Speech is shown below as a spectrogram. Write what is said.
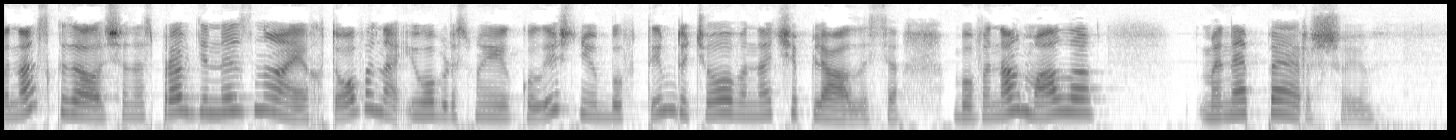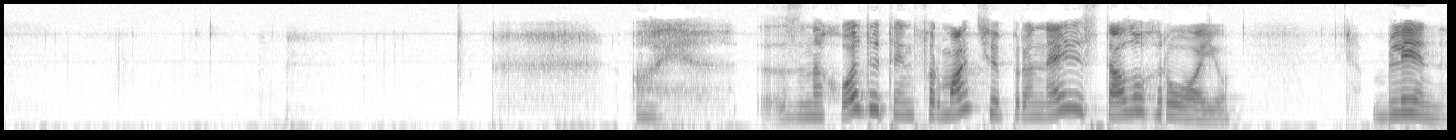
Вона сказала, що насправді не знає, хто вона, і образ моєї колишньої був тим, до чого вона чіплялася, бо вона мала мене першою. Ой. Знаходити інформацію про неї стало грою. Блін,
